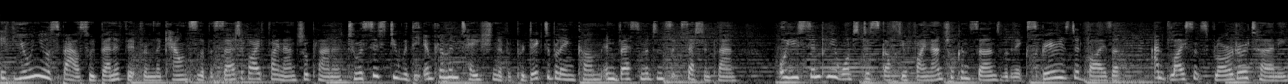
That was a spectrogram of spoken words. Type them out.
If you and your spouse would benefit from the counsel of a certified financial planner to assist you with the implementation of a predictable income, investment, and succession plan, or you simply want to discuss your financial concerns with an experienced advisor and licensed Florida attorney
